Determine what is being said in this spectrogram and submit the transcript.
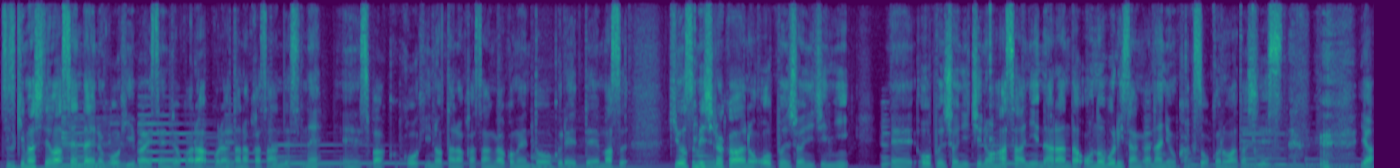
続きましては仙台のコーヒー焙煎所から、これは田中さんですね。えー、スパークコーヒーの田中さんがコメントをくれてます。清澄白河のオープン初日に、えー、オープン初日の朝に並んだおのぼりさんが何を隠そうこの私です。いや、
